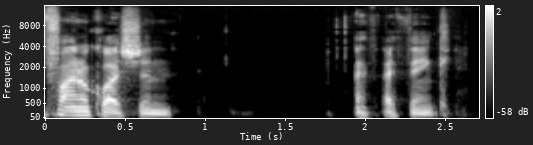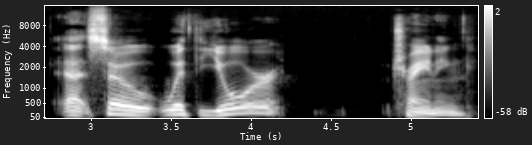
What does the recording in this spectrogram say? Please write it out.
final question. I, I think uh, so. With your training,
